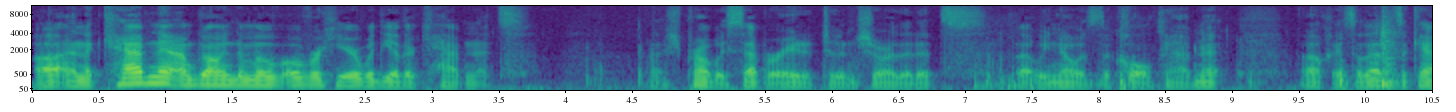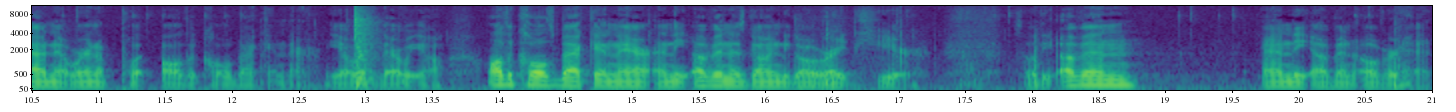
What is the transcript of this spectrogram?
Uh, and the cabinet I'm going to move over here with the other cabinets. I should probably separate it to ensure that it's that we know it's the coal cabinet. Okay, so that's the cabinet. We're gonna put all the coal back in there. Yeah, there we go. All the coal's back in there, and the oven is going to go right here. So the oven and the oven overhead.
